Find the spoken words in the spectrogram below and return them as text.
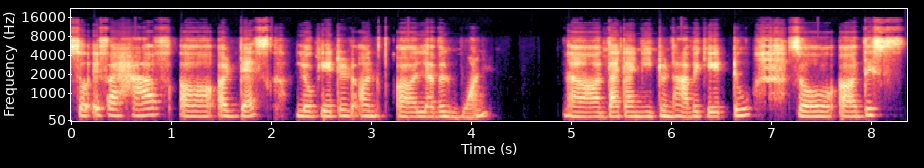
So if I have uh, a desk located on uh, level one uh, that I need to navigate to, so uh, this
